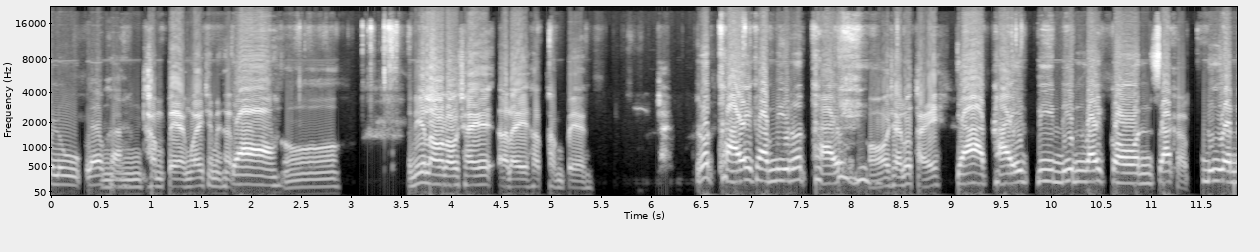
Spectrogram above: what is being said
ปลูกแล้วค่ะอืมทำแปลงไว้ใช่ไหมครับจ้าอ๋ออันนี้เราเราใช้อะไรครับทำแปลงรถไถค่ะมีรถไถ อ๋อใช้รถไถ จ้าไถตีดินไว้ก่อนสักครับ เดือน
